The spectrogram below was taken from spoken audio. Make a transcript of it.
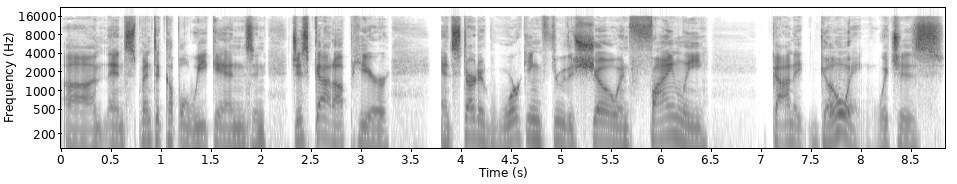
uh, and spent a couple weekends and just got up here and started working through the show and finally got it going, which is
